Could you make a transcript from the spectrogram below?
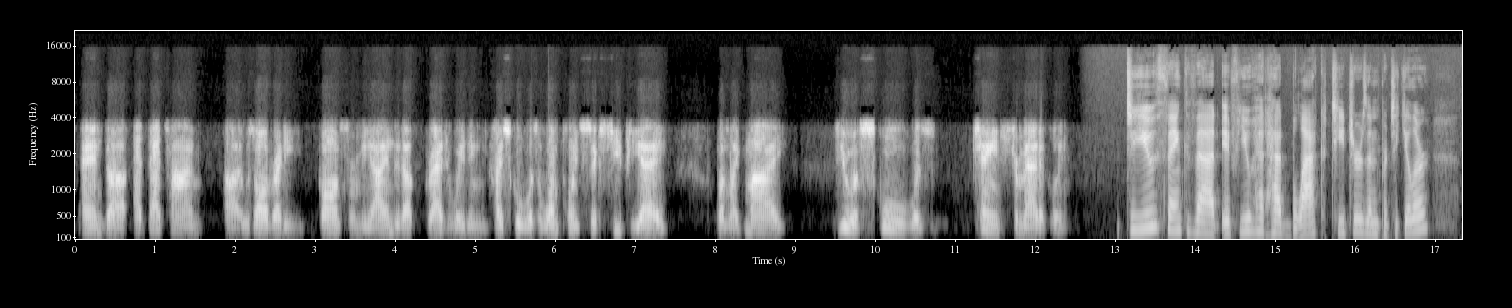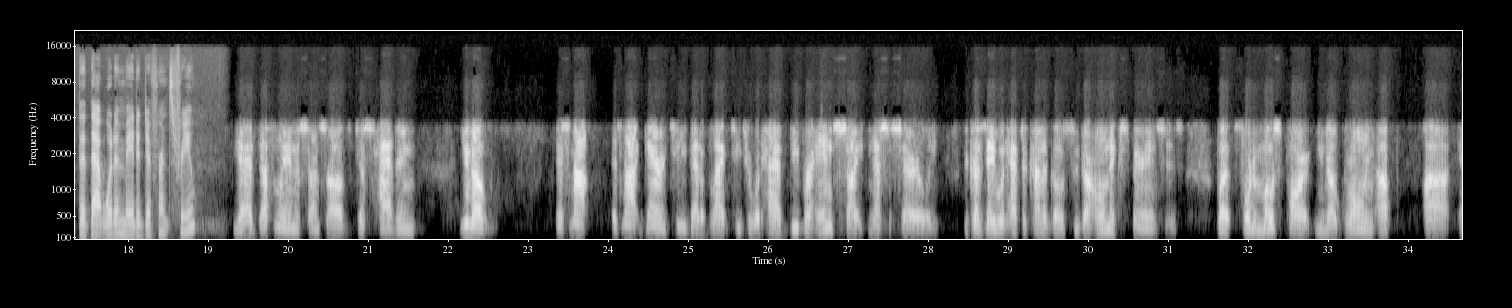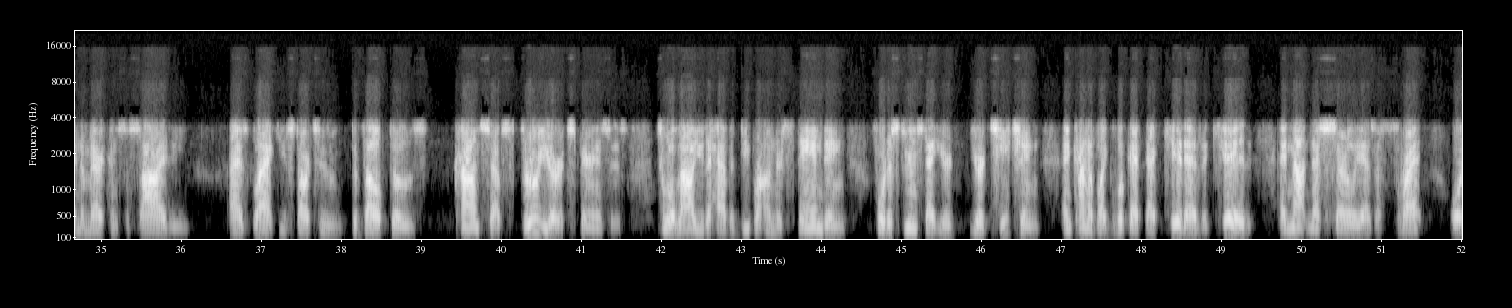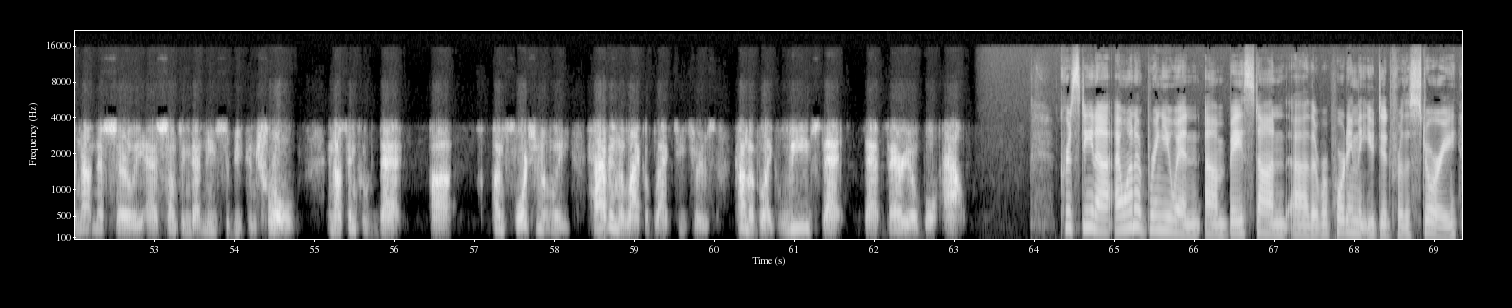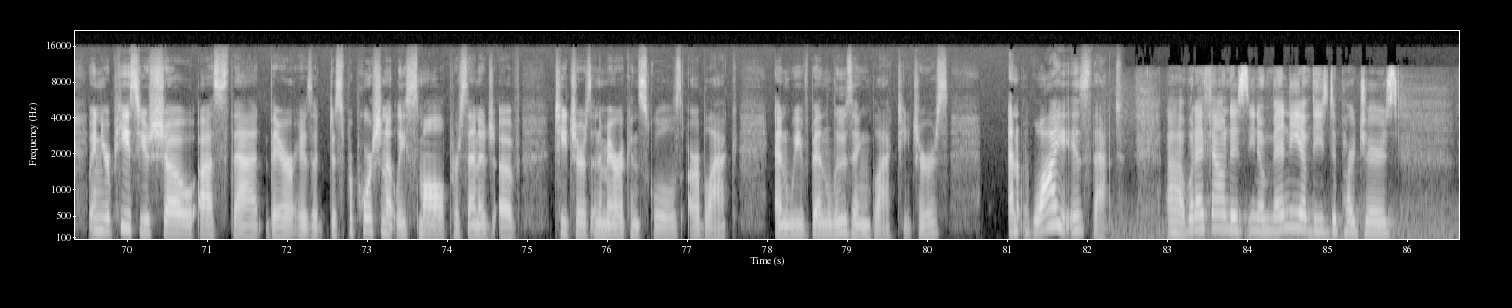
And uh at that time uh it was already gone for me. I ended up graduating high school with a 1.6 GPA, but like my view of school was changed dramatically. Do you think that if you had had black teachers in particular, that that would have made a difference for you? Yeah, definitely in the sense of just having, you know, it's not it's not guaranteed that a black teacher would have deeper insight necessarily because they would have to kind of go through their own experiences. But for the most part, you know, growing up uh, in American society as black, you start to develop those concepts through your experiences to allow you to have a deeper understanding for the students that you're you're teaching and kind of like look at that kid as a kid and not necessarily as a threat or not necessarily as something that needs to be controlled. And I think that uh, unfortunately having the lack of black teachers kind of like leaves that that variable out. Christina, I want to bring you in um, based on uh, the reporting that you did for the story. In your piece, you show us that there is a disproportionately small percentage of teachers in American schools are black, and we've been losing black teachers. And why is that? Uh, what I found is, you know, many of these departures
